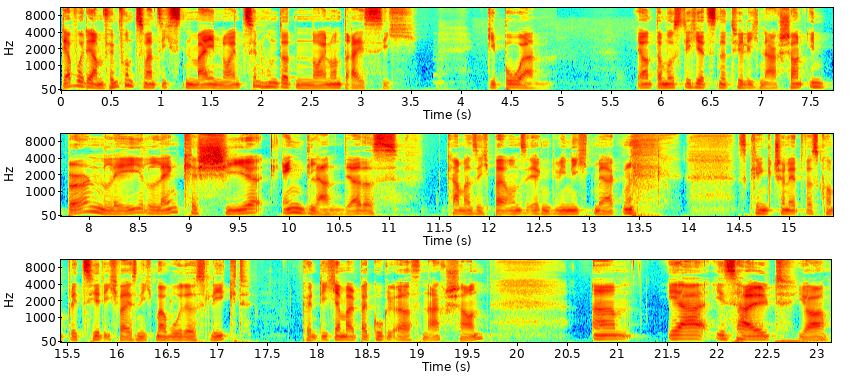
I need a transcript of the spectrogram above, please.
Der wurde am 25. Mai 1939 geboren. Ja, und da musste ich jetzt natürlich nachschauen. In Burnley, Lancashire, England. Ja, das kann man sich bei uns irgendwie nicht merken. Es klingt schon etwas kompliziert. Ich weiß nicht mal, wo das liegt. Könnte ich ja mal bei Google Earth nachschauen. Ähm, er ist halt ja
